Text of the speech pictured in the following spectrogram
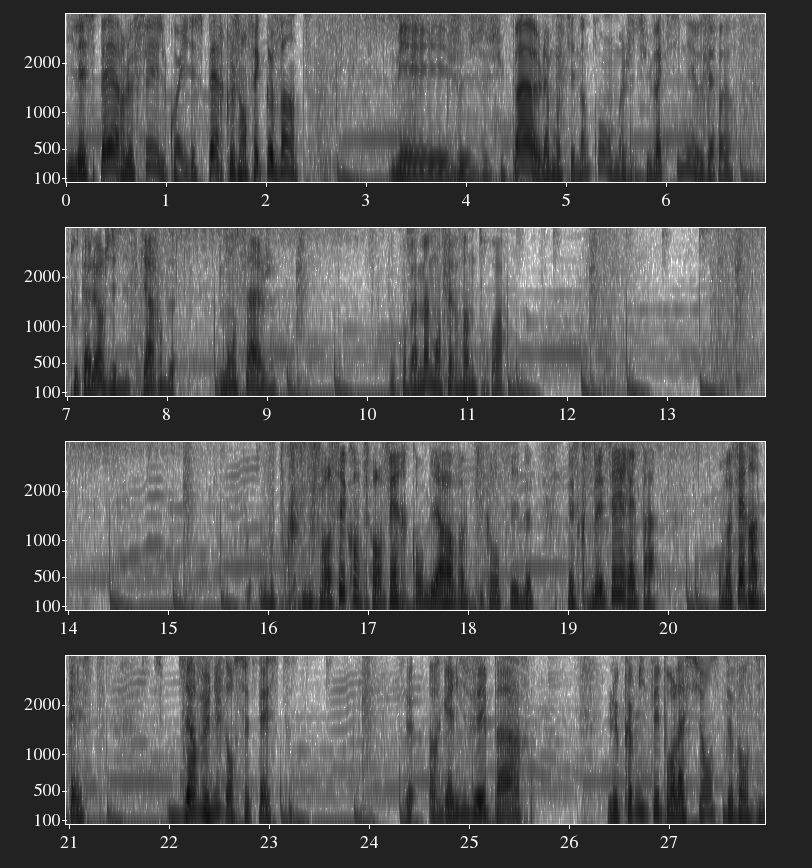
Il espère le fail, quoi. Il espère que j'en fais que 20. Mais je, je suis pas la moitié d'un con. Moi, je suis vacciné aux erreurs. Tout à l'heure, j'ai discard mon sage. Donc on va même en faire 23. Vous, pensez qu'on peut en faire combien avant qu'il concede Est-ce qu'on essayerait pas? On va faire un test. Bienvenue dans ce test. Euh, Organisé par le comité pour la science de Bandit.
